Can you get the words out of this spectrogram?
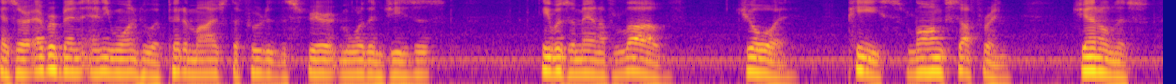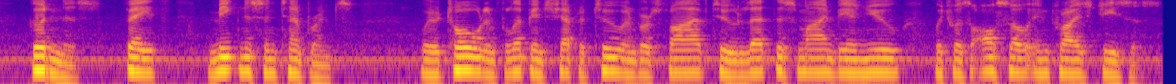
Has there ever been anyone who epitomized the fruit of the Spirit more than Jesus? He was a man of love, joy, peace, long suffering, gentleness, goodness, faith, meekness, and temperance. We are told in Philippians chapter 2 and verse 5 to let this mind be in you, which was also in Christ Jesus.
